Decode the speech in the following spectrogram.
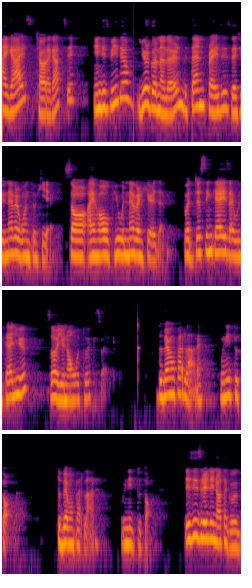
Hi guys, ciao ragazzi. In this video, you're gonna learn the 10 phrases that you never want to hear. So I hope you will never hear them. But just in case, I will tell you so you know what to expect. Dobbiamo parlare. We need to talk. Dobbiamo parlare. We need to talk. This is really not a good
